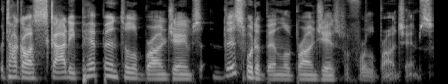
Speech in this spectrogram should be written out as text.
we talk about Scottie Pippen to LeBron James. This would have been LeBron James before LeBron James.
